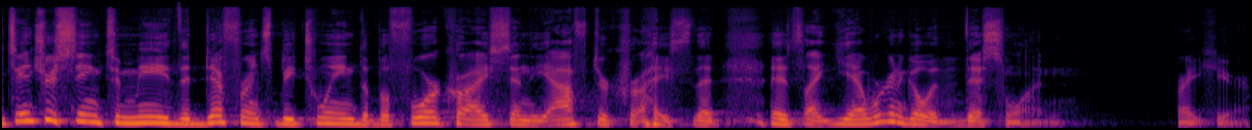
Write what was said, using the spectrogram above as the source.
It's interesting to me the difference between the before Christ and the after Christ that it's like, yeah, we're going to go with this one right here.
